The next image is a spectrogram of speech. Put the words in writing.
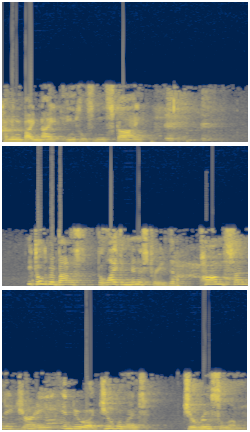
coming by night, angels in the sky. He told them about his, the life and ministry, the Palm Sunday journey into a jubilant Jerusalem.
